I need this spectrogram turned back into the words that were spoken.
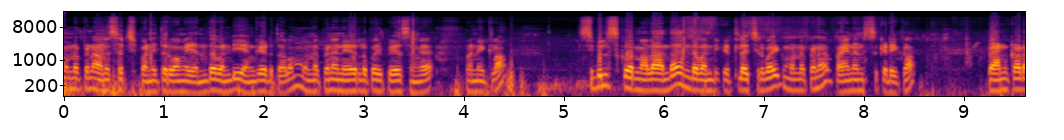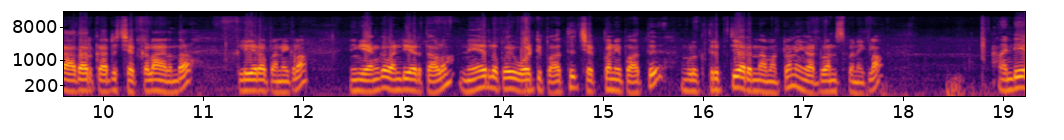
முன்ன பின்ன அனுசரித்து பண்ணி தருவாங்க. எந்த வண்டி எங்கே எடுத்தாலும் முன்ன பின்ன நேரில் போய் பேசுங்க. பண்ணிக்கலாம். சிபில் ஸ்கோர் நல்லா இருந்தால் இந்த வண்டி எட்டு லட்ச ரூபாய்க்கு முன்ன பின்ன ஃபைனான்ஸ் கிடைக்கும். பேன் கார்டு ஆதார் கார்டு செக்கெல்லாம் இருந்தால் கிளியராக பண்ணிக்கலாம். நீங்கள் எங்கே வண்டி எடுத்தாலும் நேரில் போய் ஓட்டி பார்த்து செக் பண்ணி பார்த்து உங்களுக்கு திருப்தியாக இருந்தால் மட்டும் நீங்கள் அட்வான்ஸ் பண்ணிக்கலாம். வண்டியை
